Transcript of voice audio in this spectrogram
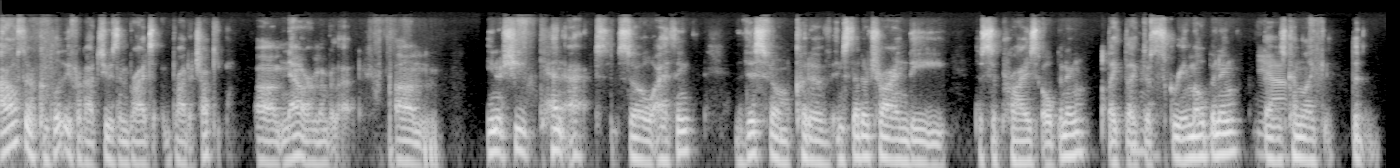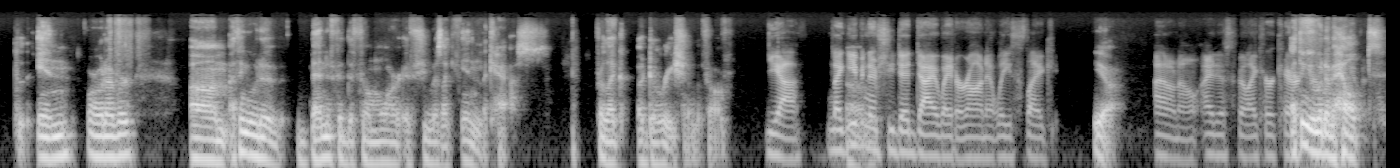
I also completely forgot she was in Bride Bride of Chucky. Um, now I remember that. Um, you know, she can act. So I think this film could have instead of trying the the surprise opening, like like the Mhm. scream opening, that Yeah. was kind of like the the in or whatever. Um, I think it would have benefited the film more if she was like in the cast. for like a duration of the film. Yeah. Like even Um, if she did die later on, at least like Yeah, I don't know. I just feel like her character. I think it would have helped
